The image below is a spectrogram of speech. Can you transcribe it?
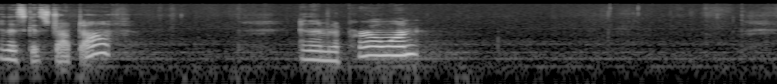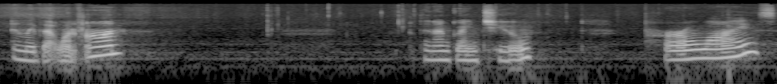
and this gets dropped off. And then I'm going to purl one, and leave that one on. Then I'm going to purlwise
